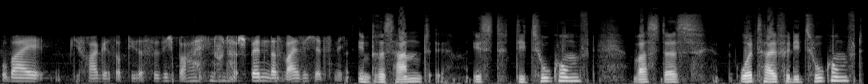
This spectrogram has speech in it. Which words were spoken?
Wobei die Frage ist, ob die das für sich behalten oder spenden, das weiß ich jetzt nicht. Interessant ist die Zukunft, was das Urteil für die Zukunft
